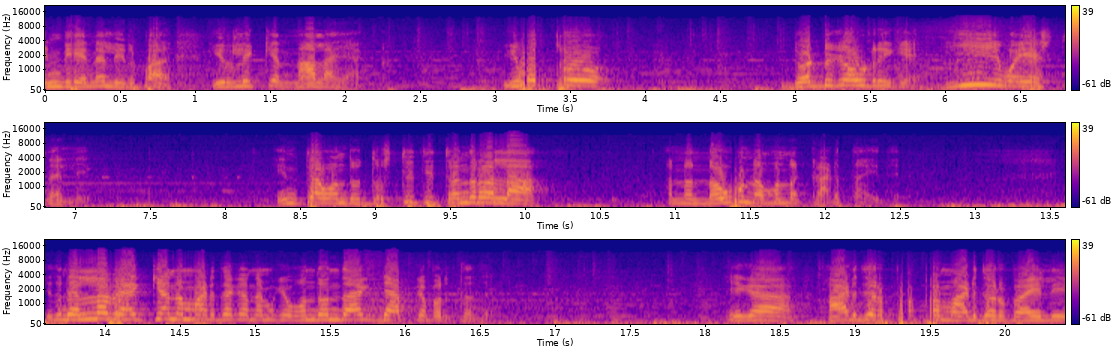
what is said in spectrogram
ಎನ್ ಡಿ ಎನಲ್ಲಿ ಇರ್ಬಾ ಇರಲಿಕ್ಕೆ ನಾಲಾಯಕ್ ಇವತ್ತು ದೊಡ್ಡಗೌಡರಿಗೆ ಈ ವಯಸ್ಸಿನಲ್ಲಿ ಇಂಥ ಒಂದು ದುಸ್ಥಿತಿ ತಂದ್ರಲ್ಲ ಅನ್ನೋ ನೋವು ನಮ್ಮನ್ನು ಕಾಡ್ತಾ ಇದೆ. ಇದನ್ನೆಲ್ಲ ವ್ಯಾಖ್ಯಾನ ಮಾಡಿದಾಗ ನಮಗೆ ಒಂದೊಂದಾಗಿ ಜ್ಞಾಪಕ ಬರ್ತದೆ. ಈಗ ಆಡಿದವ್ರ ಪಾಪ ಮಾಡಿದವ್ರ ಬಾಯಿಲಿ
